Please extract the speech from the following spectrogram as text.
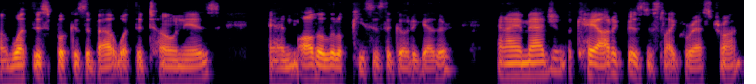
on what this book is about, what the tone is, and all the little pieces that go together. And I imagine a chaotic business like restaurant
